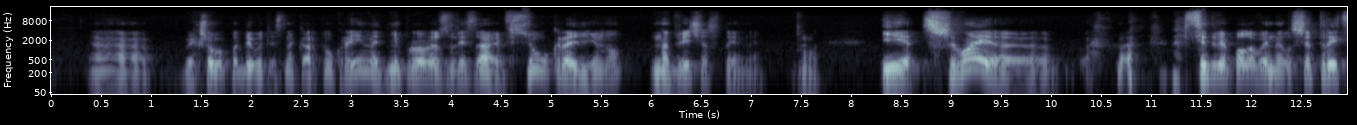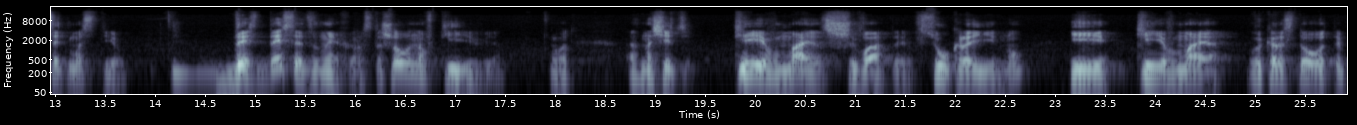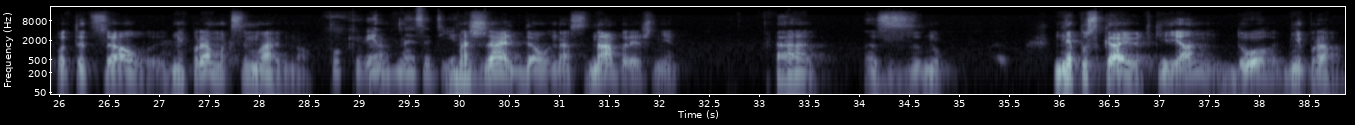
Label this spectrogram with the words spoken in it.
е, якщо ви подивитесь на карту України, Дніпро розрізає всю Україну на дві частини. От. І зшиває е, ці дві половини лише 30 мостів. Десь 10 з них розташовано в Києві. От. Значить, Київ має зшивати всю Україну, і Київ має використовувати потенціал Дніпра максимально. Поки він Так. не задіяний. На жаль, да, у нас набережні а, з, ну, не пускають киян до Дніпра.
